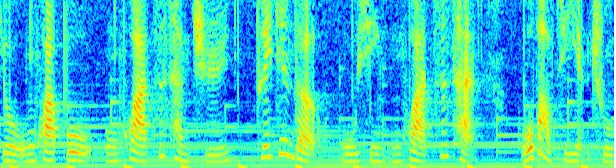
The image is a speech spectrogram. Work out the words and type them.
有文化部文化资产局推荐的无形文化资产国宝级演出，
